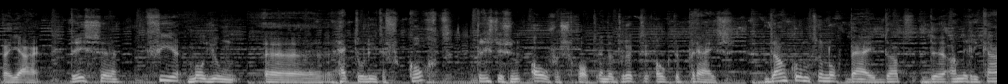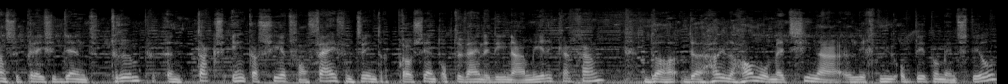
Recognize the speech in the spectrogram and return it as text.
per jaar. Er is uh, 4 miljoen uh, hectoliter verkocht. Er is dus een overschot en dat drukt ook de prijs. Dan komt er nog bij dat de Amerikaanse president Trump een tax incasseert van 25% op de wijnen die naar Amerika gaan. De, de hele handel met China ligt nu op dit moment stil.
